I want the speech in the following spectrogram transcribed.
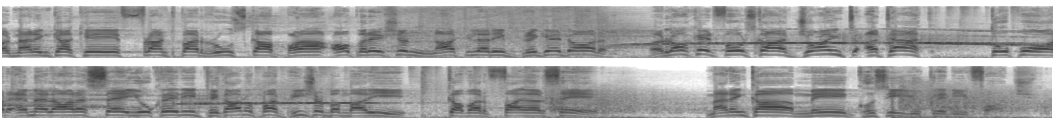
और मैरिंका के फ्रंट पर रूस का बड़ा ऑपरेशन आर्टिलरी ब्रिगेड और रॉकेट फोर्स का जॉइंट अटैक। तोपों और एमएलआरएस से यूक्रेनी ठिकानों पर भीषण बमबारी, कवर फायर से। मैरिंका में घुसी यूक्रेनी फौज।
